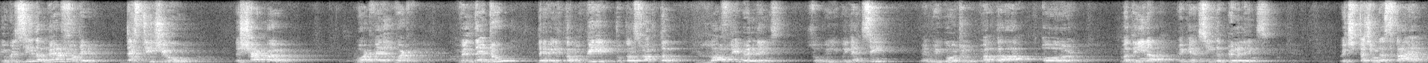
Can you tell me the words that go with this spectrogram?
you will see the barefooted, destitute, the shepherd. What will, what will they do? They will compete to construct the lofty buildings. So we, we can see when we go to Makkah or Medina, we can see the buildings which touching the sky.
